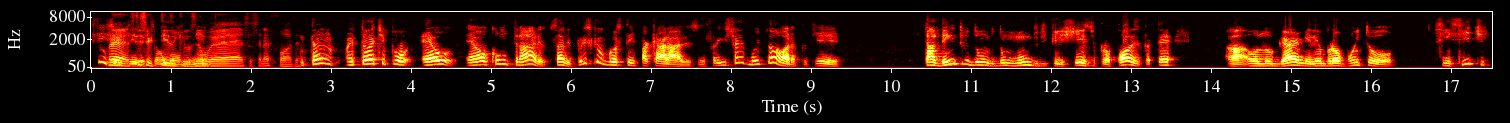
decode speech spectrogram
Você tem É, certeza, tem que certeza você é que você. menino? É, essa cena é foda. Então, então é tipo, é, o, é ao contrário, sabe? Por isso que eu gostei pra caralho. Assim. Eu falei, isso é muito da hora, porque tá dentro de um, de um mundo de clichês, de propósito, até ah, o lugar me lembrou muito Sin City,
